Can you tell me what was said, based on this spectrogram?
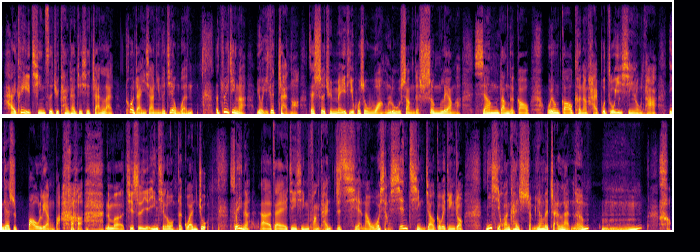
还可以亲自去看看这些展览。拓展一下您的见闻。那最近呢，有一个展啊，在社群媒体或是网络上的声量啊，相当的高。我用高可能还不足以形容它，应该是爆量吧。哈哈。那么其实也引起了我们的关注。所以呢，呃，在进行访谈之前呢，我想先请教各位听众，你喜欢看什么样的展览呢？嗯，好。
